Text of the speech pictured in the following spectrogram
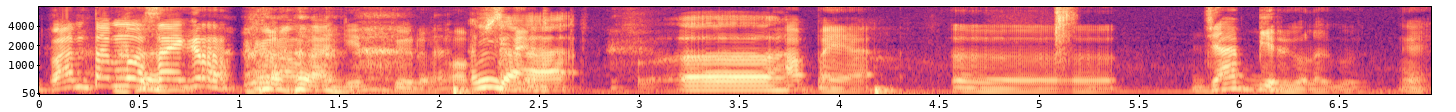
lantam lo striker. Enggak gitu dong. offside. Enggak. Eh, Apa ya? Eh jabir kalau lagu. Eh,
